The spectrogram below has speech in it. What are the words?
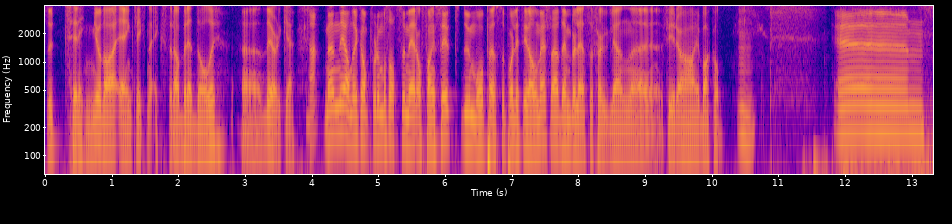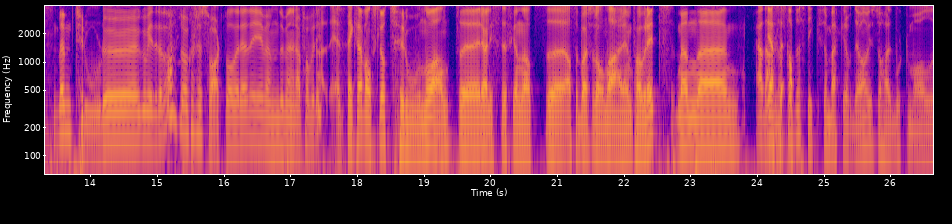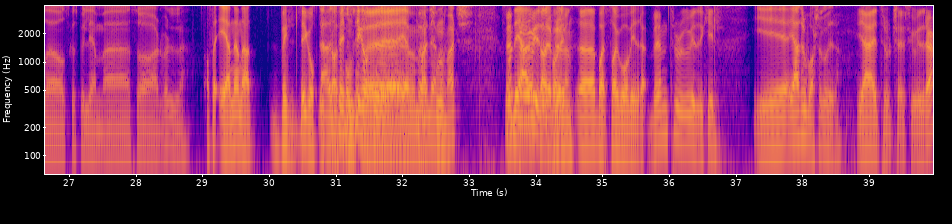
Så du trenger jo da egentlig ikke noe ekstra breddeholder. Eh, det gjør du ikke. Nei. Men i andre kamper du må satse mer offensivt, du må pøse på litt mer, så er Dembélé selvfølgelig en eh, fyr å ha i bakhånd. Mm. Ehm, hvem tror du går videre, da? Du har kanskje svart på allerede i hvem du mener er favoritt? Jeg tenker det er vanskelig å tro noe annet eh, realistisk enn at altså Barcelona er en favoritt, men eh, Ja, Det er noe statistikk som backer opp det òg. Hvis du har et bortemål og skal spille hjemme, så er det vel altså 1-1 er veldig godt utgangspunkt veldig godt for eh, eh, en hjemmematchen. hjemmematch. Så det de er jo klar for litt. Uh, Barca går videre. Hvem tror du går videre, Kiel? I, jeg tror Barca går videre. Jeg tror Chelsea går videre.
